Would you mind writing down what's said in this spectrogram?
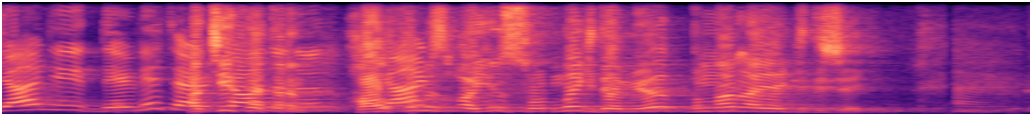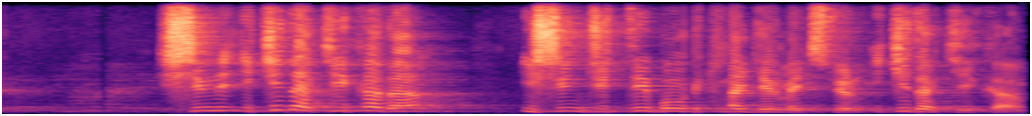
yani devlet Hakikaten erkanının halkımız yani, ayın sonuna gidemiyor. Bunlar Ay'a gidecek. Şimdi iki dakikada işin ciddi boyutuna girmek istiyorum. İki dakika.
